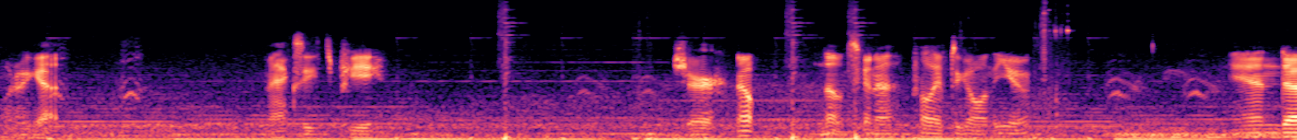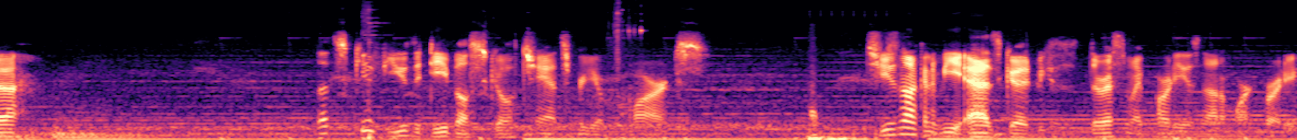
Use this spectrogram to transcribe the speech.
What do we got? Max HP. Sure. Nope. No, it's gonna probably have to go on the U. And, uh... Let's give you the debuff skill chance for your marks. She's not going to be as good because the rest of my party is not a mark party.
